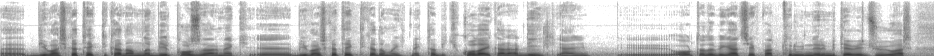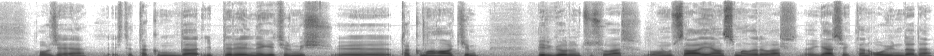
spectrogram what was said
ee, bir başka teknik adamla bir poz vermek, e, bir başka teknik adama gitmek tabii ki kolay karar değil. Yani e, ortada bir gerçek var. Türbünlerin bir teveccühü var hocaya. İşte takımda ipleri eline geçirmiş, e, takıma hakim bir görüntüsü var. Onun sahaya yansımaları var. Gerçekten oyunda da,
